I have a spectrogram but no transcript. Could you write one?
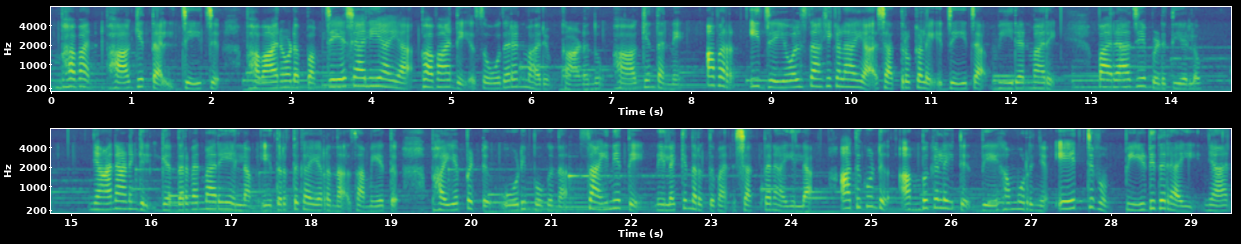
ഭവാൻ ഭാഗ്യത്താൽ ജയിച്ച് ഭവാനോടൊപ്പം ജയശാലിയായ ഭവാന്റെ സോദരന്മാരും കാണുന്നു. ഭാഗ്യം തന്നെ. അവർ ഈ ജയോത്സാഹികളായ ശത്രുക്കളെ ജയിച്ച വീരന്മാരെ പരാജയപ്പെടുത്തിയല്ലോ. ഞാനാണെങ്കിൽ ഗന്ധർവന്മാരെയെല്ലാം എതിർത്ത് കയറുന്ന സമയത്ത് ഭയപ്പെട്ട് ഓടിപ്പോകുന്ന സൈന്യത്തെ നിലയ്ക്ക് നിർത്തുവാൻ ശക്തനായില്ല. അതുകൊണ്ട് അമ്പുകളേറ്റ് ദേഹം മുറിഞ്ഞ് ഏറ്റവും പീഡിതരായി ഞാൻ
